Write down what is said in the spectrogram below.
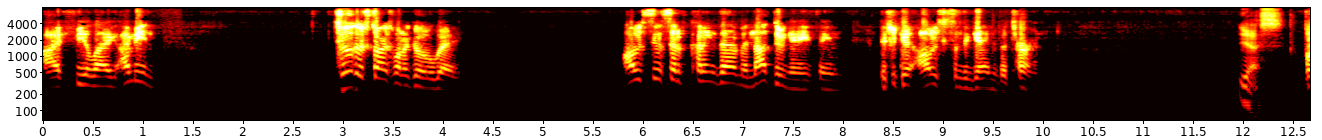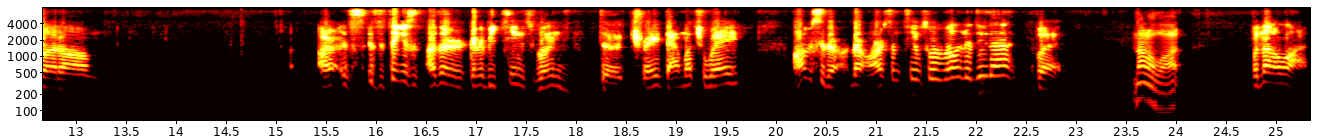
I feel like, I mean, two of their stars want to go away. Obviously, instead of cutting them and not doing anything, they should get obviously something getting in return. Yes. But um, are, it's, it's the thing is, are there going to be teams willing to trade that much away? Obviously, there there are some teams who are willing to do that, but Not a lot. but not a lot.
